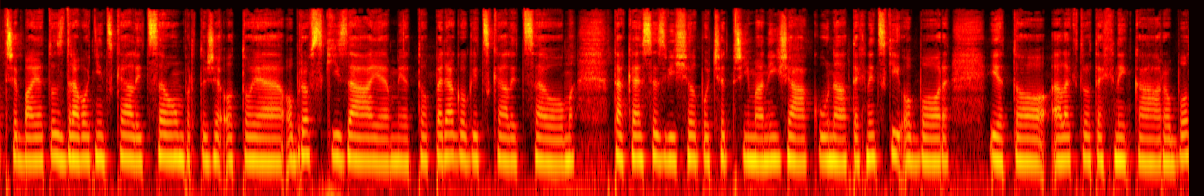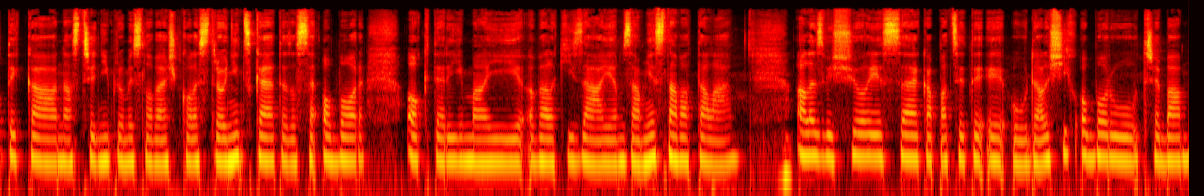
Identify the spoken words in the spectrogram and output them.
třeba je to zdravotnické liceum, protože o to je obrovský zájem, je to pedagogické liceum, také se zvýšil počet přijímaných žáků na technický obor, je to elektrotechnika, robotika na střední průmyslové škole strojnické, to je zase obor, o který mají velký zájem zaměstnavatelé. Ale zvyšují se kapacity i u dalších oborů, třeba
